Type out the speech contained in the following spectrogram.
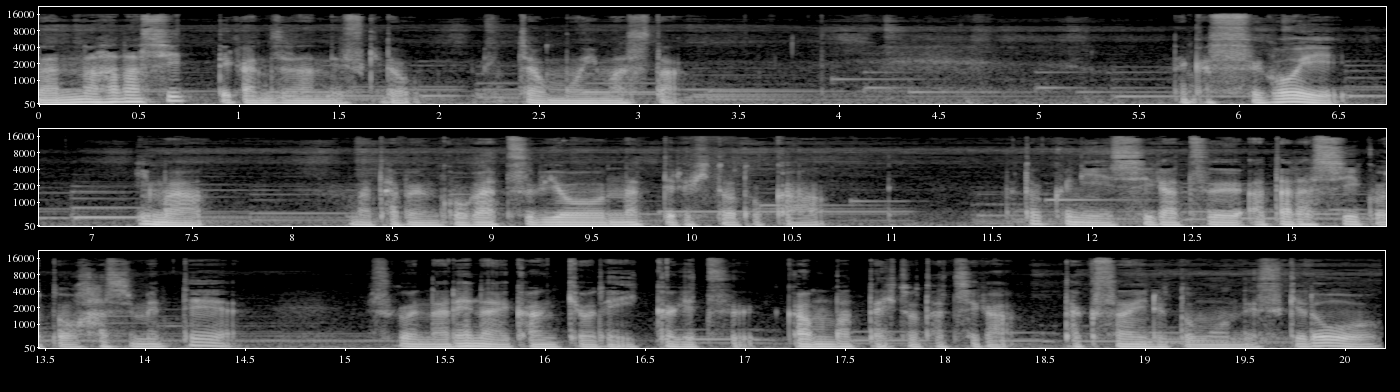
何の話って感じなんですけどめっちゃ思いましたなんかすごい今まあ多分5月病になってる人とか特に4月新しいことを始めてすごい慣れない環境で1ヶ月頑張った人たちがたくさんいると思うんですけど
